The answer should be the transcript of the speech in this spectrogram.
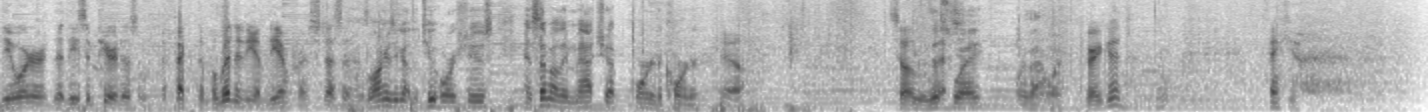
The order that these appear doesn't affect the validity of the inference, does it? As long as you got the two horseshoes and somehow they match up corner to corner. Yeah. So Either this way or that way. Very good. Yep. Thank you.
